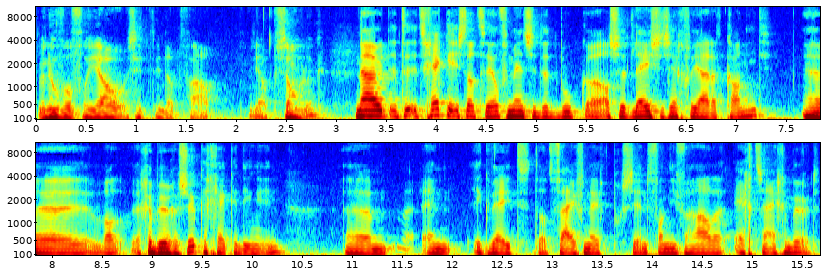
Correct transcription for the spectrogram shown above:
En hoeveel van jou zit in dat verhaal? Jou persoonlijk? Nou, het, het gekke is dat heel veel mensen dit boek, eh, als ze het lezen, zeggen van ja, dat kan niet. Uh, wat, er gebeuren zulke gekke dingen in. Um, en ik weet dat 95% van die verhalen echt zijn gebeurd.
